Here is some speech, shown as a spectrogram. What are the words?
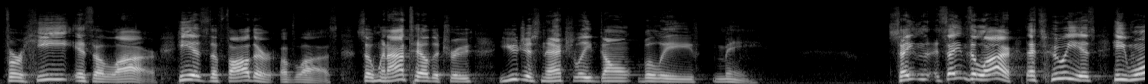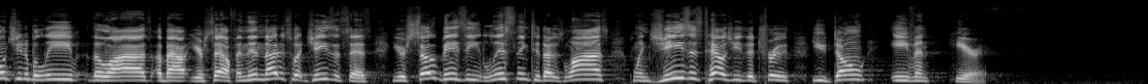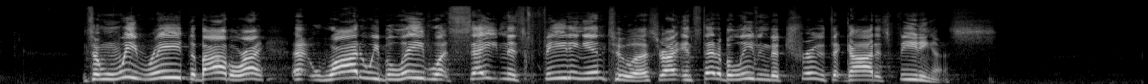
For he is a liar. He is the father of lies. So when I tell the truth, you just naturally don't believe me. Satan, Satan's a liar. That's who he is. He wants you to believe the lies about yourself. And then notice what Jesus says. You're so busy listening to those lies, when Jesus tells you the truth, you don't even hear it. And So when we read the Bible, right, uh, why do we believe what Satan is feeding into us, right, instead of believing the truth that God is feeding us?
